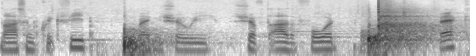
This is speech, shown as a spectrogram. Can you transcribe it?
Nice and quick feet making sure we shift either forward or back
